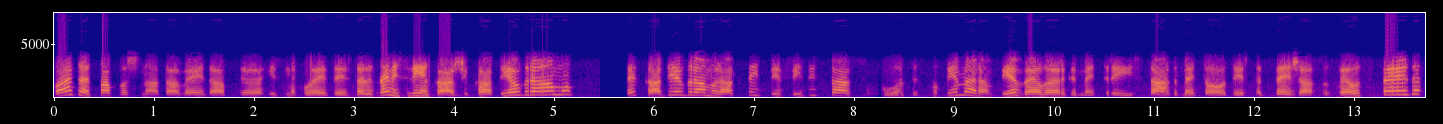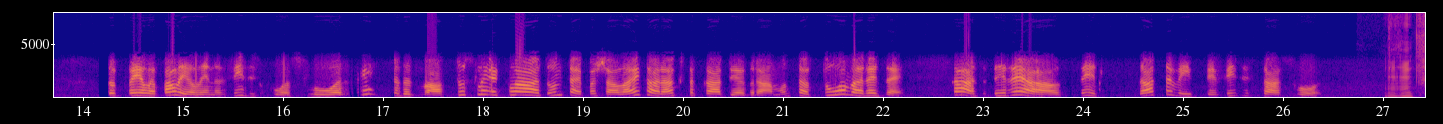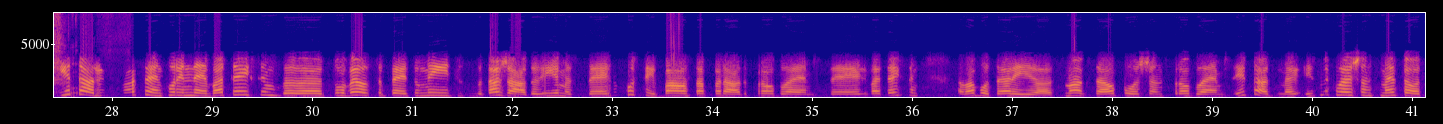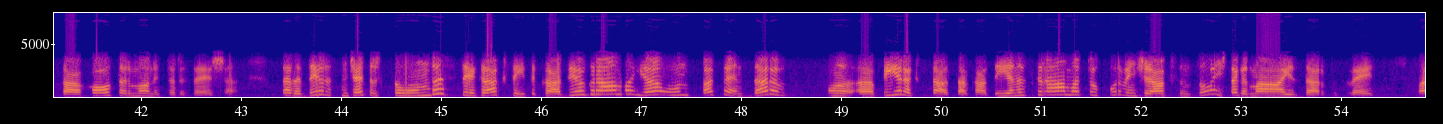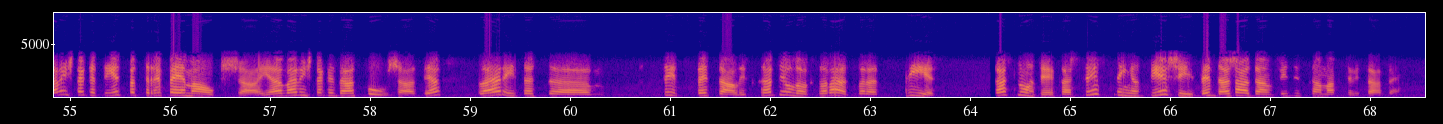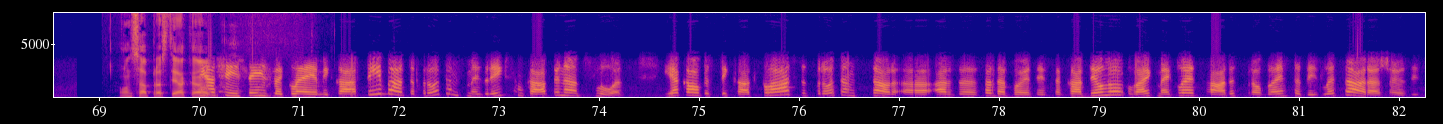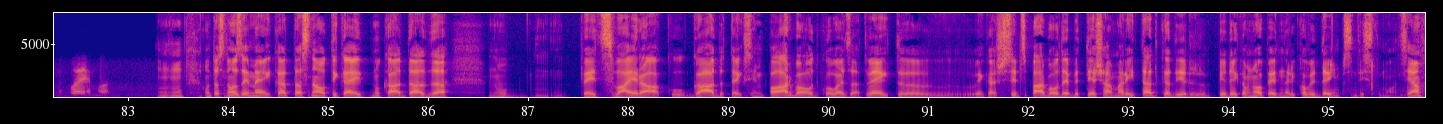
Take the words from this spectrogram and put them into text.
Vajadzētu paplašinātā veidā uh, izmeklēties. Tad nevis vienkārši kardiogrammu, bet kardiogrammu rakstīt pie fiziskās slodzes. Nu, piemēram, pie vēlergometrijas tāda metode ir, kad sēžās uz velosipēda, tur palielina fizisko slodzi, tad vatus liek klāt un tai pašā laikā raksta kardiogrammu. Un tad to var redzēt kāda ir reāls sirds gatavība pie fiziskās slodzes. Mm -hmm. Ir tādi pacienti, kuri nevar, teiksim, to velosipēdu mīt dažādu iemeslu dēļ, nu, kustību balss aparāta problēmas dēļ, vai, teiksim, varbūt arī smagas elpošanas problēmas. Ir tāda me izmeklēšanas metoda kā holter monitorizēšana. Tātad 24 stundas tiek rakstīta kardiogramma, ja, un pacients dara un uh, pieraksta tā, tā kā dienas grāmatu, kur viņš raksta, nu, viņš tagad mājas darbus veids, vai viņš tagad iet pa trepēm augšā, ja, vai viņš tagad atpūšās, ja, lai arī tas uh, cits speciālists, kardiologs varētu, varētu spriest, kas notiek ar sirsniņu pie šīs te dažādām fiziskām aktivitātēm. Un saprast, ja, ka... Ja šīs izmeklējumi kārtībā, tad, protams, mēs drīkstam kāpināt slodzi. Ja kaut kas tika atklāts, tad, protams, caur, ar, sadarbojoties ar kardiologu, vajag meklēt, kādas problēmas tad izlec ārā šajos izmeklējumos. Mm -hmm. Un tas nozīmē, ka tas nav tikai nu, tāda nu, pēc vairāku gadu teiksim, pārbauda, ko vajadzētu veikt vienkārši sirds pārbaudē, bet tiešām arī tad, kad ir pietiekami nopietni arī Covid-19 izslimots. Ja?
